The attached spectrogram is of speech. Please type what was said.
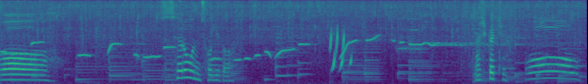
와 새로운 전이다. 맛있겠지? 와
